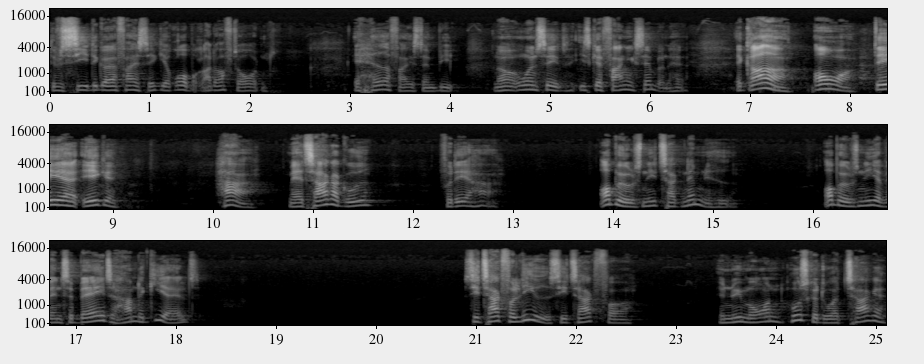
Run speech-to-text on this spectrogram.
Det vil sige, det gør jeg faktisk ikke. Jeg råber ret ofte over den. Jeg hader faktisk den bil. Nå, uanset, I skal fange eksemplerne her. Jeg græder over det, jeg ikke har. Men jeg takker Gud for det, jeg har. Opøvelsen i taknemmelighed. Opøvelsen i at vende tilbage til ham, der giver alt. Sig tak for livet. Sig tak for en ny morgen. Husker du at takke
